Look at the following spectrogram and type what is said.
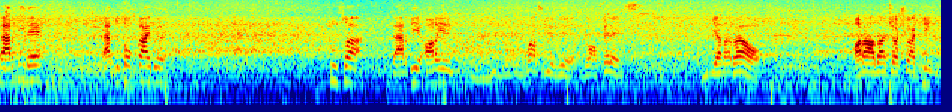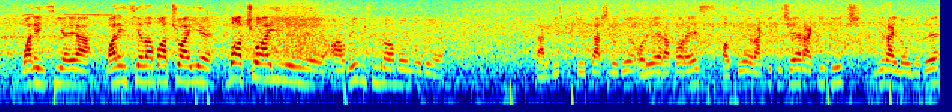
Ferdi ile. Ferdi top kaybı. Susa. Ferdi araya inanılmaz girdi. Juan Perez. Willian Arao. Aradan Joshua King. Valencia'ya. Valencia'dan Batshuayi'ye. Batshuayi. Arda'yı düşündü ama olmadı. Ferdi Susa'yı karşıladı. Oliveira Torres. Pası Rakitic'e. Rakitic. Mira ile oynadı.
